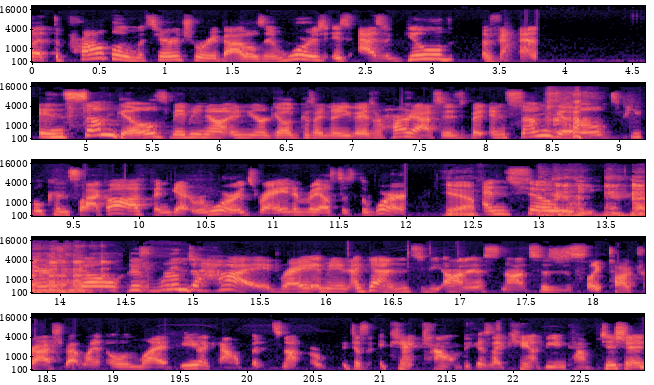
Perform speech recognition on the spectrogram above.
but the problem with territory battles and wars is as a guild event in some guilds maybe not in your guild because i know you guys are hard asses but in some guilds people can slack off and get rewards right everybody else does the work Yeah. and so there's no there's room to hide, right? I mean, again, to be honest, not to just like talk trash about my own live game account, but it's not it doesn't it can't count because I can't be in competition.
